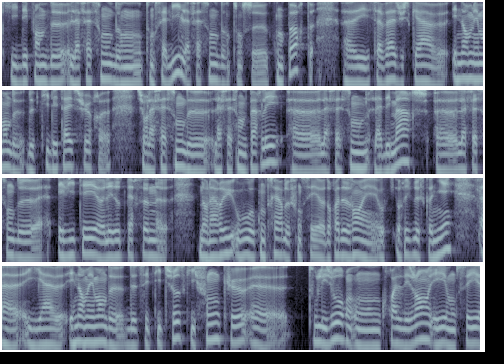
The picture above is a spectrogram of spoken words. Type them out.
qui dépendent de la façon dont on s'habille, la façon dont on se comporte, et ça va jusqu'à énormément de, petits détails sur, sur la, façon de, la façon de parler, la façon, la démarche, la façon de éviter les autres personnes dans la rue ou au contraire de foncer euh, droit devant et au, risque de se cogner, euh, il y a énormément de, ces petites choses qui font que euh, tous les jours, on croise des gens et on sait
